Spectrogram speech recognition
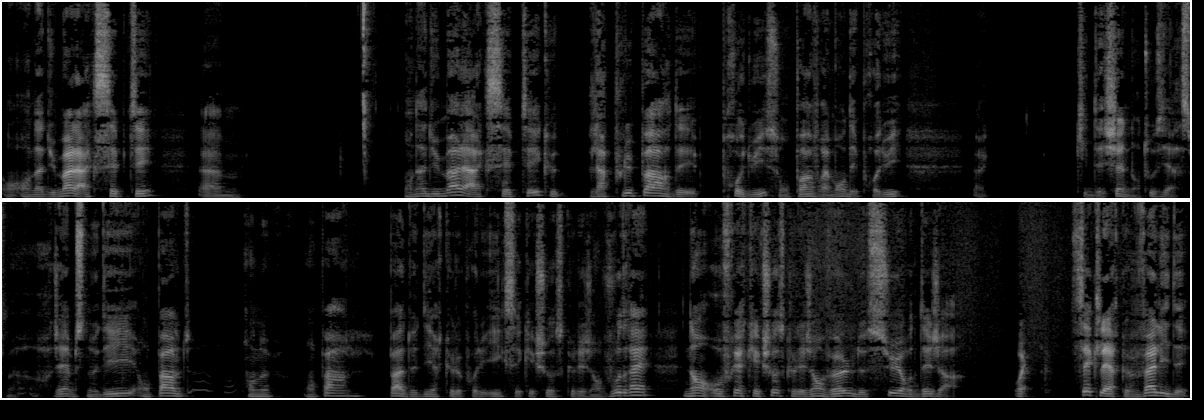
On, a du mal à accepter. Euh, on a du mal à accepter que la plupart des produits sont pas vraiment des produits euh, qui déchaînent l'enthousiasme. James nous dit, on parle, on On parle pas de dire que le produit X est quelque chose que les gens voudraient. Non, offrir quelque chose que les gens veulent de sûr déjà. Ouais, c'est clair que valider,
